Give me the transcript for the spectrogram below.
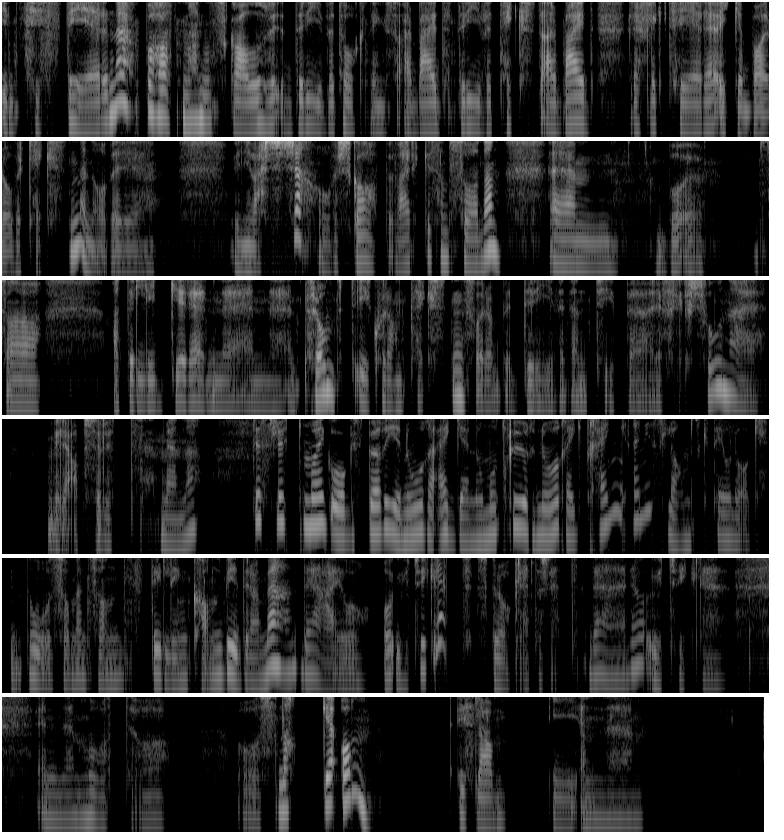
insisterende på at man skal drive tolkningsarbeid, drive tekstarbeid. Reflektere ikke bare over teksten, men over universet, over skaperverket som sådan. Så at det ligger en, en, en prompt i koranteksten for å bedrive den type refleksjon, er, vil jeg absolutt mene. Til slutt må jeg òg spørre Nora Eggen om hun tror Norge trenger en islamsk teolog. Noe som en sånn stilling kan bidra med, det er jo å utvikle et språk, rett og slett. Det er å utvikle en måte å, å snakke om islam i en uh,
